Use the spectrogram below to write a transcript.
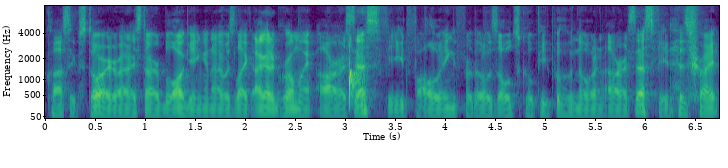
classic story, right? I started blogging and I was like, I got to grow my RSS feed following for those old school people who know what an RSS feed is, right?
